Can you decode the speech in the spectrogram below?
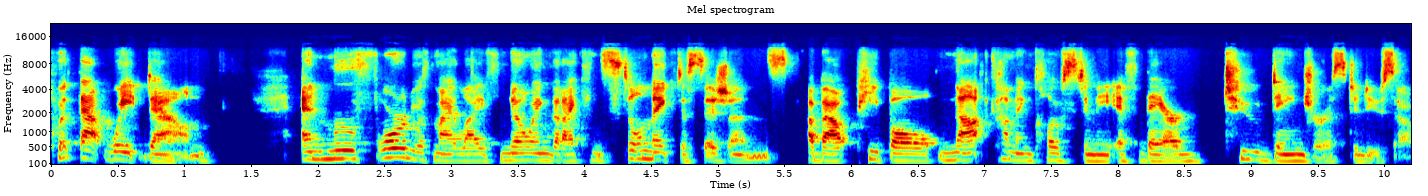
put that weight down, and move forward with my life, knowing that I can still make decisions about people not coming close to me if they are too dangerous to do so.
